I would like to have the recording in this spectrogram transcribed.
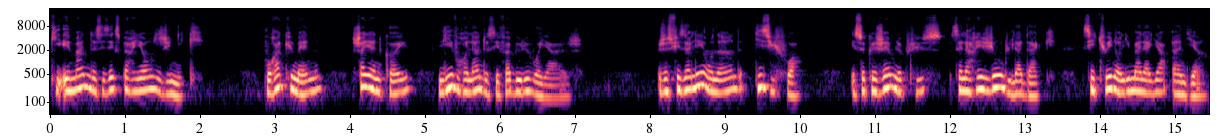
qui émane de ces expériences uniques. Pour Acumen, Shayan Koy livre l'un de ses fabuleux voyages. Je suis allé en Inde dix-huit fois, et ce que j'aime le plus, c'est la région du Ladakh, située dans l'Himalaya indien.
